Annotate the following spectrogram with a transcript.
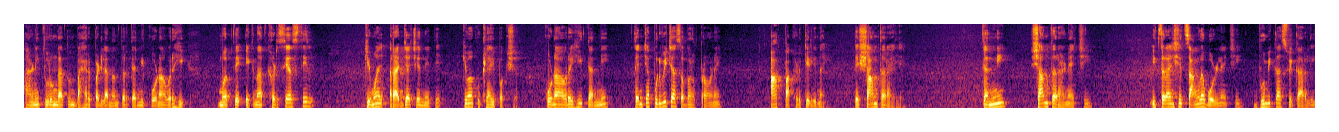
आणि तुरुंगातून बाहेर पडल्यानंतर त्यांनी कोणावरही मग ते एकनाथ खडसे असतील किंवा राज्याचे नेते किंवा कुठलाही पक्ष कोणावरही त्यांनी त्यांच्या पूर्वीच्या स्वभावाप्रमाणे आगपाखड केली नाही. ते शांत राहिले. त्यांनी शांत राहण्याची इतरांशी चांगलं बोलण्याची भूमिका स्वीकारली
